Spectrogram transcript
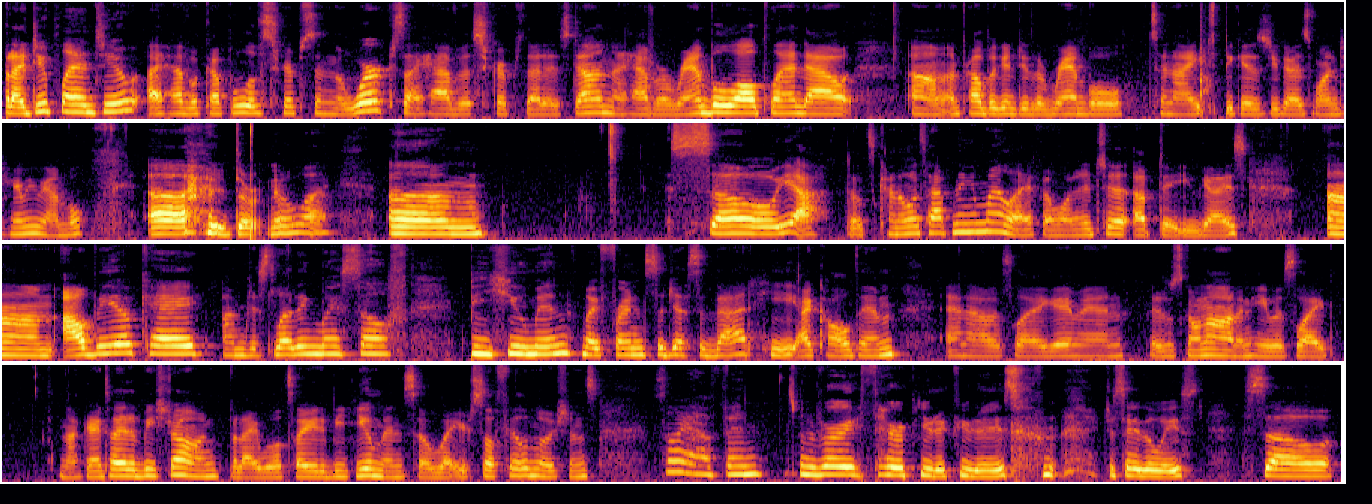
but I do plan to. I have a couple of scripts in the works. I have a script that is done. I have a ramble all planned out. Um, I'm probably going to do the ramble tonight because you guys wanted to hear me ramble. Uh, don't know why. Um, so, yeah, that's kind of what's happening in my life. I wanted to update you guys. Um, I'll be okay. I'm just letting myself be human. My friend suggested that. He, I called him and I was like, "Hey man, there's what's going on," and he was like, "I'm not gonna tell you to be strong, but I will tell you to be human. So let yourself feel emotions." So I have been. It's been a very therapeutic few days, to say the least. So,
